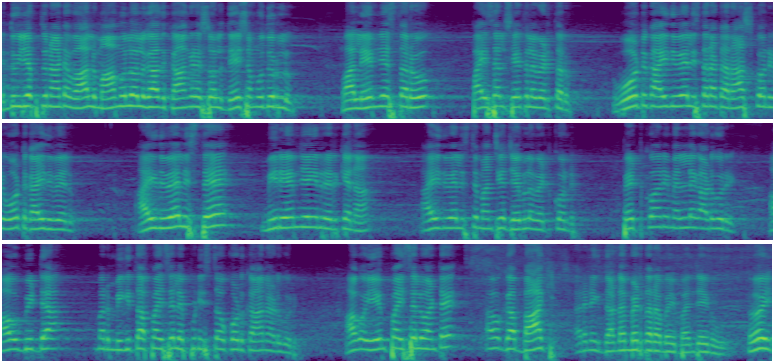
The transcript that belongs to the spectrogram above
ఎందుకు చెప్తున్నా అంటే వాళ్ళు మామూలు వాళ్ళు కాదు కాంగ్రెస్ వాళ్ళు దేశముదురులు వాళ్ళు ఏం చేస్తారు? పైసలు చేతిలో పెడతారు. ఓటుకు ఐదు వేలు ఇస్తారట రాసుకొని ఓటుకు ఐదు వేలు. ఐదు వేలు ఇస్తే మీరేం చేయరు ఎరికేనా? ఐదు వేలు ఇస్తే మంచిగా జేబులో పెట్టుకోండి. పెట్టుకొని మెల్లగా అడుగురి అవు బిడ్డ మరి మిగతా పైసలు ఎప్పుడు ఇస్తావు కొడుకు అని అడుగురు. అగో ఏం పైసలు అంటే ఒక బాకి. అరే నీకు దండం పెడతారా భయ్ బంద్ చేయి నువ్వు. ఓయ్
